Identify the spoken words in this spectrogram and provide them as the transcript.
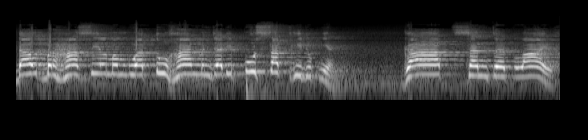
Daud berhasil membuat Tuhan menjadi pusat hidupnya. God-centered life.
